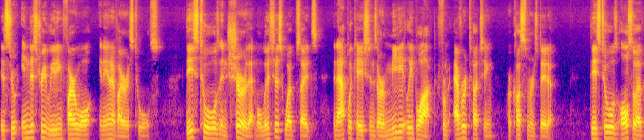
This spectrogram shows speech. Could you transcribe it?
is through industry-leading firewall and antivirus tools. These tools ensure that malicious websites and applications are immediately blocked from ever touching our customers' data. These tools also have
